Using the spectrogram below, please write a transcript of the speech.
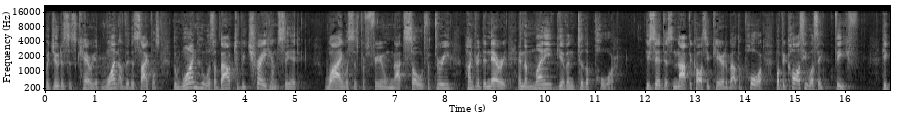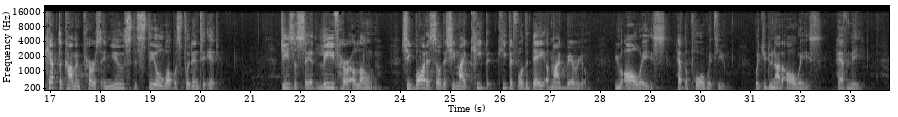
But Judas Iscariot, one of the disciples, the one who was about to betray him, said, Why was this perfume not sold for 300 denarii and the money given to the poor? He said this not because he cared about the poor, but because he was a thief. He kept the common purse and used to steal what was put into it. Jesus said, Leave her alone. She bought it so that she might keep it, keep it for the day of my burial. You always have the poor with you, but you do not always have me.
